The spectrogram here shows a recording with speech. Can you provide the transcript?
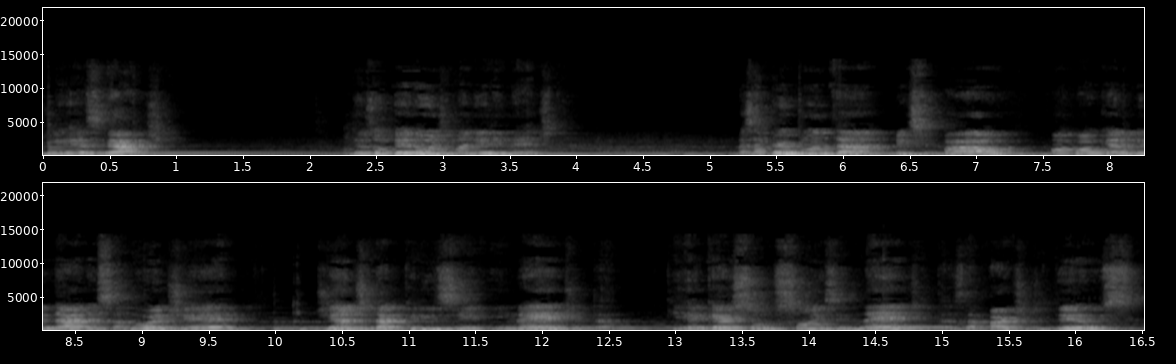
de resgate, Deus operou de maneira inédita. Mas a pergunta principal com a qual quero lidar nessa noite é: diante da crise inédita que requer soluções inéditas da parte de Deus,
